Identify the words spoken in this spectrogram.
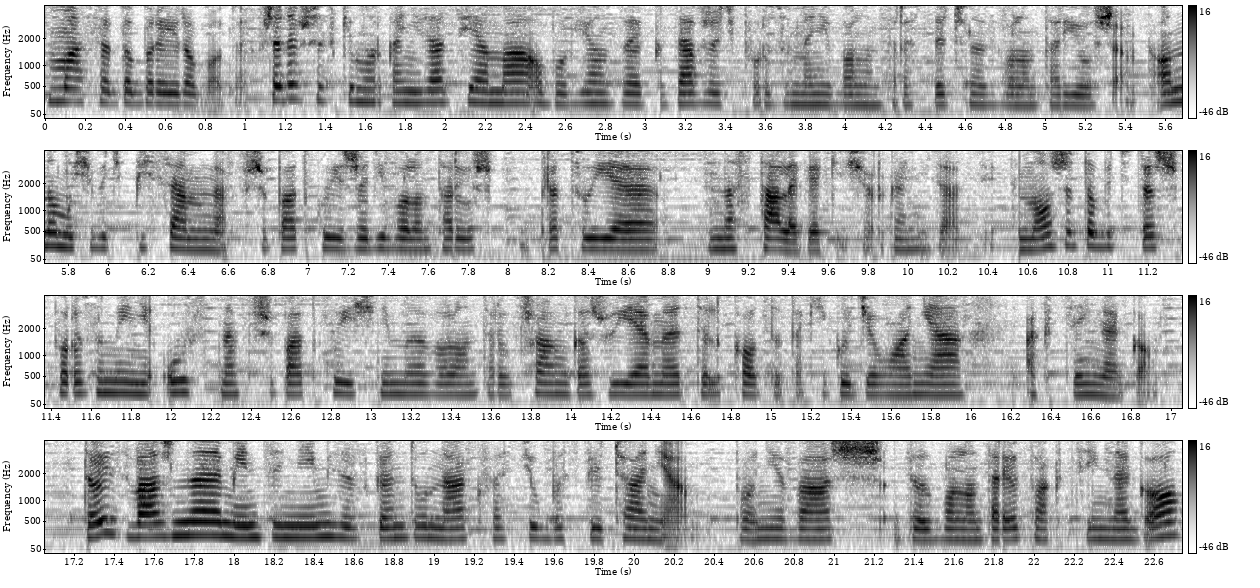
masę dobrej roboty. Przede wszystkim organizacja ma obowiązek zawrzeć porozumienie wolontarystyczne z wolontariuszem. Ono musi być pisemne w przypadku, jeżeli wolontariusz pracuje na stale w jakiejś organizacji. Może to być też porozumienie ustne w przypadku, jeśli my wolontariusza angażujemy tylko do takiego działania akcyjnego. To jest ważne między innymi ze względu na kwestię ubezpieczenia, ponieważ do wolontariatu akcyjnego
